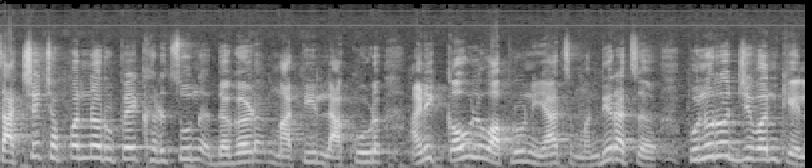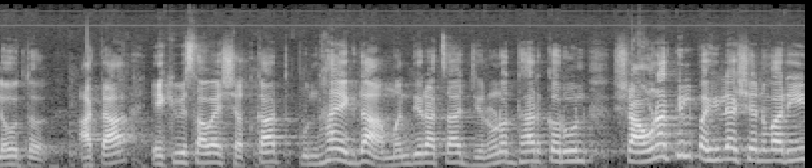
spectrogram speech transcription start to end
सातशे छप्पन्न रुपये खर्चून दगड माती लाकूड आणि कौल वापरून याच मंदिराचं पुनरुज्जीवन केलं होतं. आता एकविसाव्या शतकात पुन्हा एकदा मंदिराचा जीर्णोद्धार करून श्रावणातील पहिल्या शनिवारी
